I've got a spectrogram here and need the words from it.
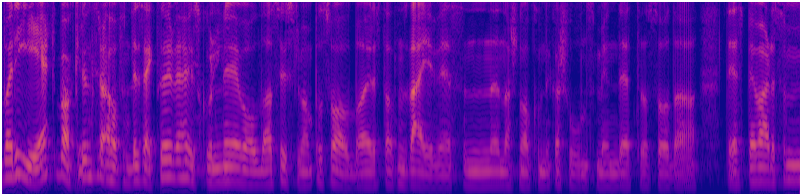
variert bakgrunn fra offentlig sektor. Ved Høgskolen i Volda, Sysselmann på Svalbard, Statens vegvesen, Nasjonal kommunikasjonsmyndighet og så da DSB. Hva er det som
